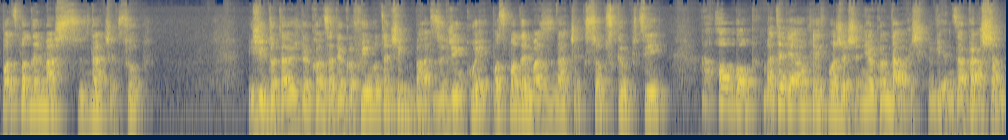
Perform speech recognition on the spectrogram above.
Pod spodem masz znaczek sub. Jeśli dotarłeś do końca tego filmu, to Ci bardzo dziękuję. Pod spodem masz znaczek subskrypcji, a obok materiału, których może jeszcze nie oglądałeś, więc zapraszam.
